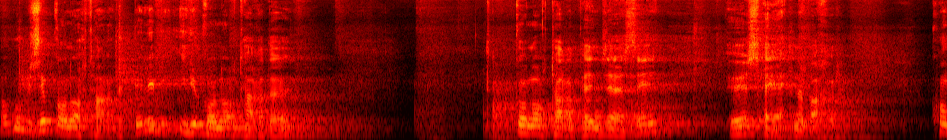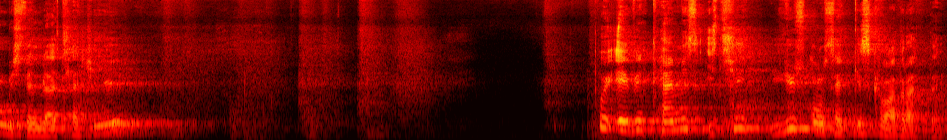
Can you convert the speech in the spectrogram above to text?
Bax, bu bizim qonaq otağıdır. Belə bir iri qonaq otağıdır. Qonaq otağı pəncərəsi öz həyətinə baxır. Kombi sistemləri çəkilir. Bu evin təmiz içi 118 kvadratdır.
